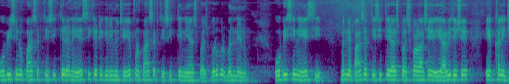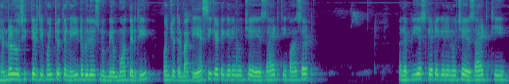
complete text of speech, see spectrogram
ઓબીસીનું પાસઠથી સિત્તેર અને એસી કેટેગરીનું છે, એ પણ પાસઠથી સિત્તેરની આસપાસ, બરાબર બંનેનું. ઓબીસી ને એસી બંને પાસઠથી સિત્તેર આસપાસવાળા છે, એ આવી જશે. એક ખાલી જનરલનું સિત્તેરથી પંચોતેર ને ઈડબ્લ્યુએસનું બે, બોતેરથી પંચોતેર. બાકી એસસી કેટેગરીનું છે, એ સાઠથી પાસઠ. અને પીએસ કેટેગરીનું છે, એ સાઠથી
